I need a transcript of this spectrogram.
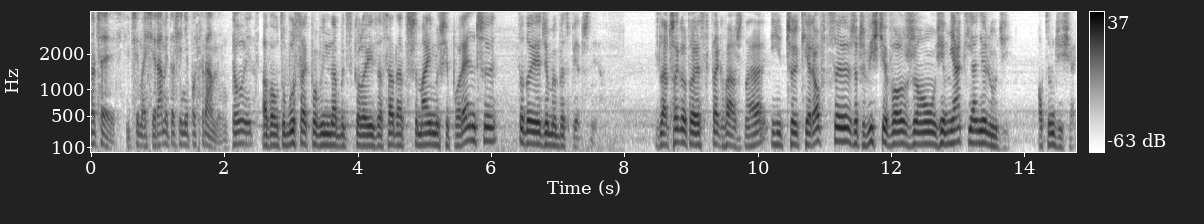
No cześć i trzymaj się ramy, to się nie posramy. Do it. A w autobusach powinna być z kolei zasada trzymajmy się poręczy, to dojedziemy bezpiecznie. Dlaczego to jest tak ważne i czy kierowcy rzeczywiście wożą ziemniaki, a nie ludzi? O tym dzisiaj.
